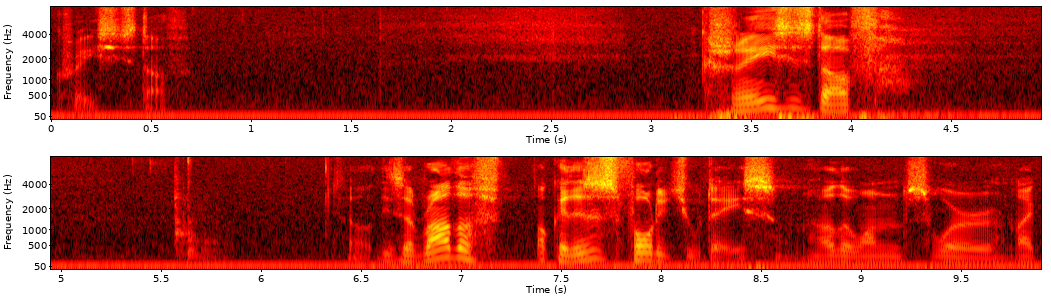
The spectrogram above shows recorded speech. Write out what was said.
Crazy stuff. Crazy stuff. So these are rather okay. This is 42 days. Other ones were like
